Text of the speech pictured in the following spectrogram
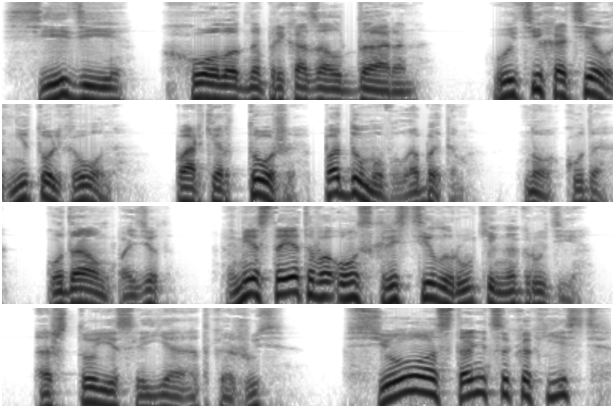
«Сиди», — холодно приказал Даррен. Уйти хотел не только он. Паркер тоже подумывал об этом. Но куда? Куда он пойдет? Вместо этого он скрестил руки на груди. А что, если я откажусь? Все останется как есть.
